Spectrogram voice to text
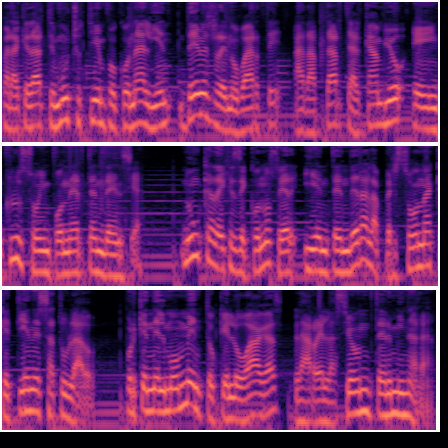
Para quedarte mucho tiempo con alguien, debes renovarte, adaptarte al cambio e incluso imponer tendencia. Nunca dejes de conocer y entender a la persona que tienes a tu lado porque en el momento que lo hagas, la relación terminará.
